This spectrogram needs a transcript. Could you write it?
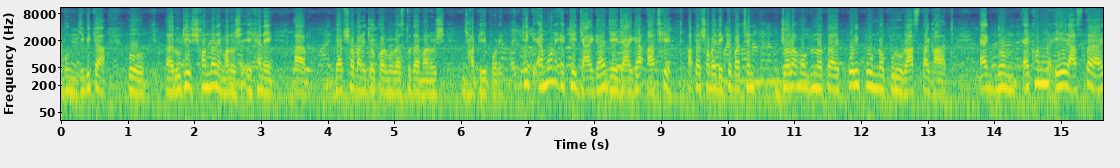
এবং জীবিকা ও রুটির সন্ধানে মানুষ এখানে ব্যবসা, বাণিজ্য, কর্মব্যস্ততায় মানুষ ঝাঁপিয়ে পড়ে। ঠিক এমন একটি জায়গা, যে জায়গা আজকে আপনারা সবাই দেখতে পাচ্ছেন, জলামগ্নতায় পরিপূর্ণ পুরো রাস্তাঘাট। একদম এখন এই রাস্তায়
